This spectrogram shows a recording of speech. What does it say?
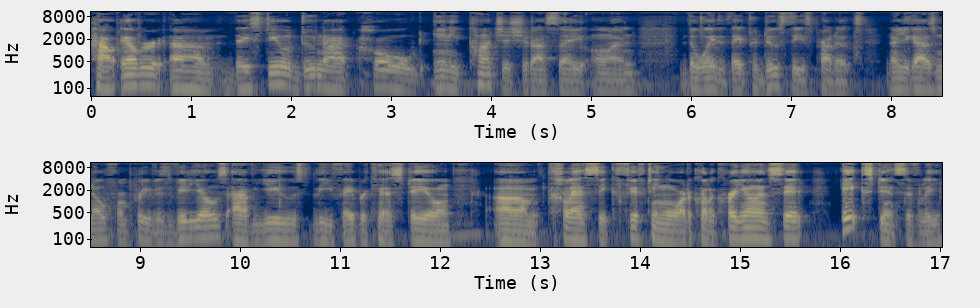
However, um, they still do not hold any punches, should I say, on the way that they produce these products. Now, you guys know from previous videos, I've used the Faber-Castell um, Classic 15 watercolor crayon set extensively.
